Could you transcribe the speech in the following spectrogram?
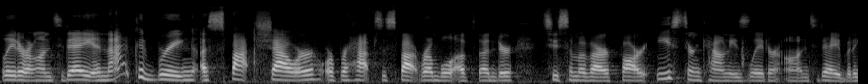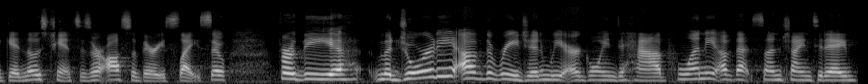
later on today, and that could bring a spot shower or perhaps a spot rumble of thunder to some of our far eastern counties later on today. But again, those chances are also very slight. So, for the majority of the region, we are going to have plenty of that sunshine today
